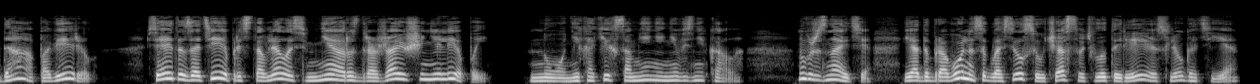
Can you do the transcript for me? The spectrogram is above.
Да, поверил. Вся эта затея представлялась мне раздражающе нелепой, но никаких сомнений не возникало. Ну, вы же знаете, я добровольно согласился участвовать в лотерее с Ле Готье.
